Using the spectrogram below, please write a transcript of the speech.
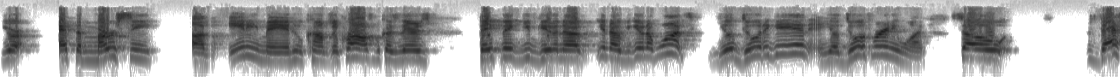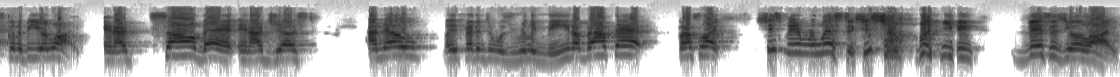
you're at the mercy of any man who comes across because there's they think you've given up, you know, if you've given up once, you'll do it again and you'll do it for anyone. So that's to be your life. And I saw that and I just, I know Lady Featherington was really mean about that, but I was like, she's being realistic. She's showing you this is your life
